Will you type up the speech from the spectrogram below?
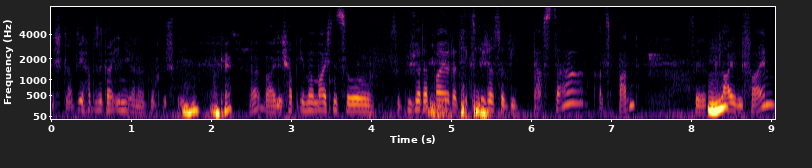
Ich glaube, die habe ich sogar in Irland noch geschrieben. Mhm. Okay. Ja, weil ich habe immer meistens so, so Bücher dabei oder Textbücher, so wie das da als Band. So Mhm. klein und fein.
